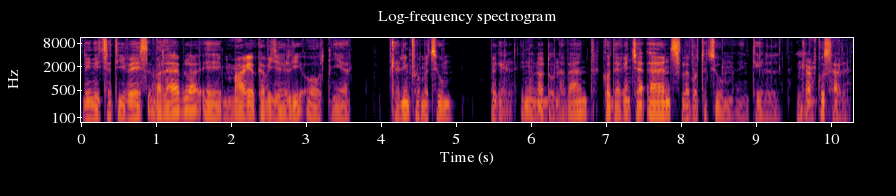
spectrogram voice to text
l'iniziativa è valevla e Mario Cavigelli ottenere quelle informazioni perché in una donna avanti, quando era in c'è eins, la votazione in il Gran Cussale.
